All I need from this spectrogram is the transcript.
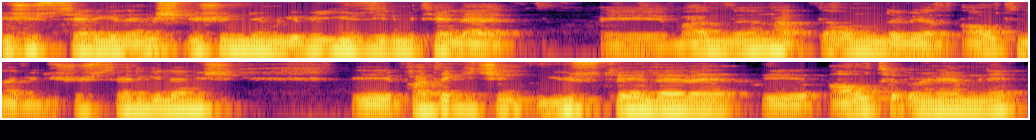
düşüş sergilemiş. Düşündüğüm gibi 120 TL e, bandının hatta onun da biraz altına bir düşüş sergilemiş. E, Patek için 100 TL ve e, altı önemli.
